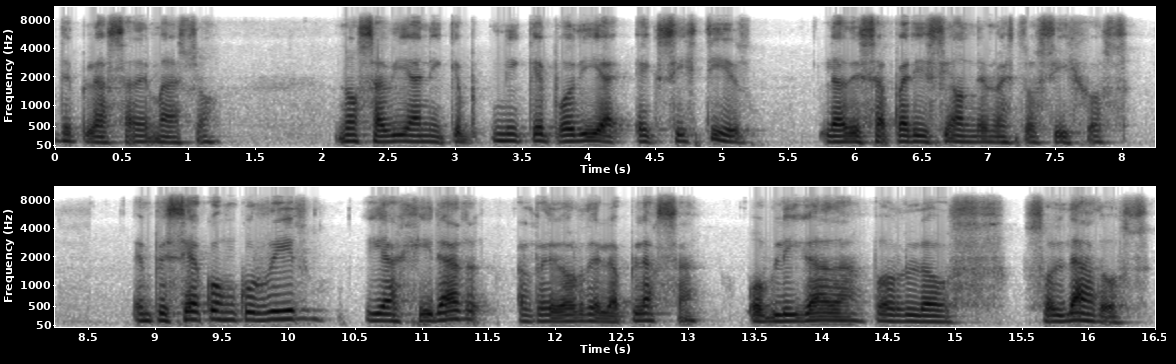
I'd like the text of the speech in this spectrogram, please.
de Plaza de Mayo. No sabía ni que, ni que podía existir la desaparición de nuestros hijos. Empecé a concurrir y a girar alrededor de la plaza, obligada por los soldados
